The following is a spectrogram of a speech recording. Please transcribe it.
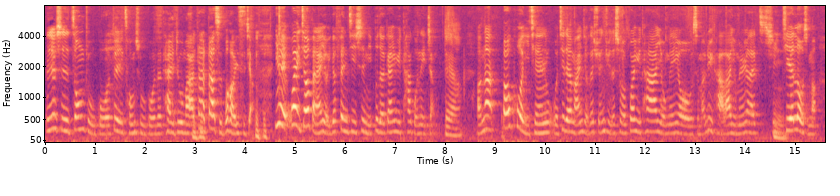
那就是宗主国对从属国的态度嘛。大大使不好意思讲，因为外交本来有一个分际，是你不得干预他国内政。对啊。好，那包括以前我记得马英九在选举的时候，关于他有没有什么绿卡啦，有没有人要来去揭露什么，嗯、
